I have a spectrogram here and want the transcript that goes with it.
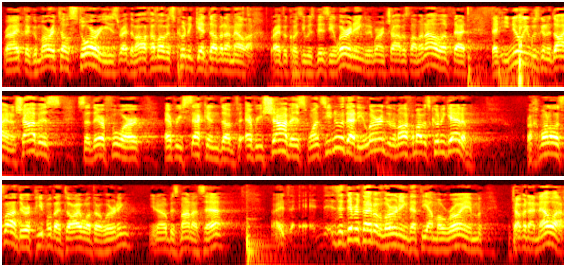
right? The Gemara tells stories, right? The Malach HaMavis couldn't get David HaMelech, right? Because he was busy learning. They weren't Shabbos Laman Aleph, that, that he knew he was going to die on a Shabbos. So therefore, every second of every Shabbos, once he knew that, he learned, and the Malach HaMavis couldn't get him. Rachmana litzlan, there are people that die while they're learning, you know, Bisman. Right? It's a different type of learning that the Amoraim, David HaMelech,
